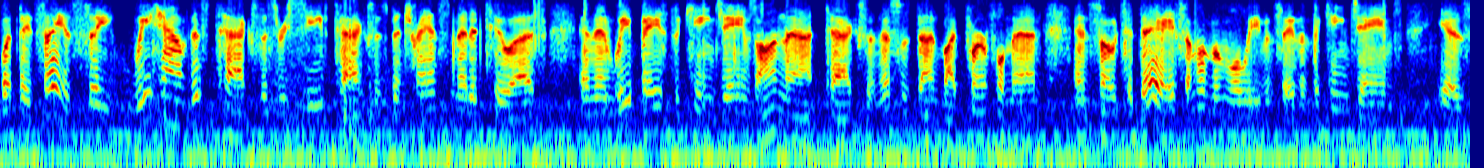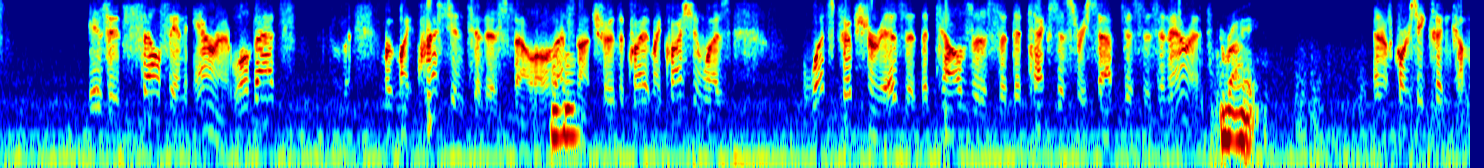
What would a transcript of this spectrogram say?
what they'd say is, see, we have this text, this received text, has been transmitted to us, and then we base the King James on that text, and this was done by prayerful men. And so today, some of them will even say that the King James is is itself inerrant. Well, that's but my question to this fellow. Mhm. That's not true. The my question was, what scripture is it that tells us that the Textus Receptus is inerrant? Right. And of course, he couldn't come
